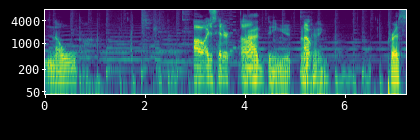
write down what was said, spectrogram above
No. Oh, I just hit her. Um, God dang it. I don't- Okay. Press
